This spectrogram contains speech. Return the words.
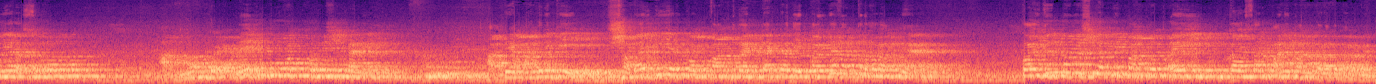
নিয়ে রাসূলুল্লাহ। আপনার তো অনেক উম্মত হবে সেখানে। আপনি আমাদেরকে সবাইকে এরকম পাত্র একটা একটা দিয়ে কয়টা পাত্র হবে আপনার কয়জন মানুষকে আপনি পাত্র এই কাউসার পানি পান করাতে পারবেন?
